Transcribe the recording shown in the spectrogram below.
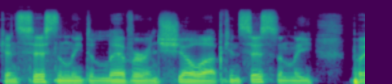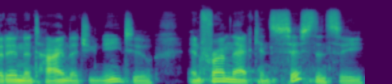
consistently deliver and show up, consistently put in the time that you need to. And from that consistency,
